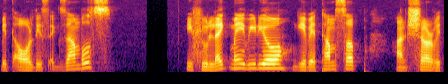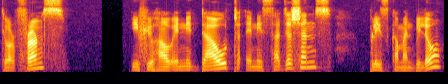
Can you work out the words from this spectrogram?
with all these examples. If you like my video give a thumbs up and share with your friends. If you have any doubt any suggestions please comment below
